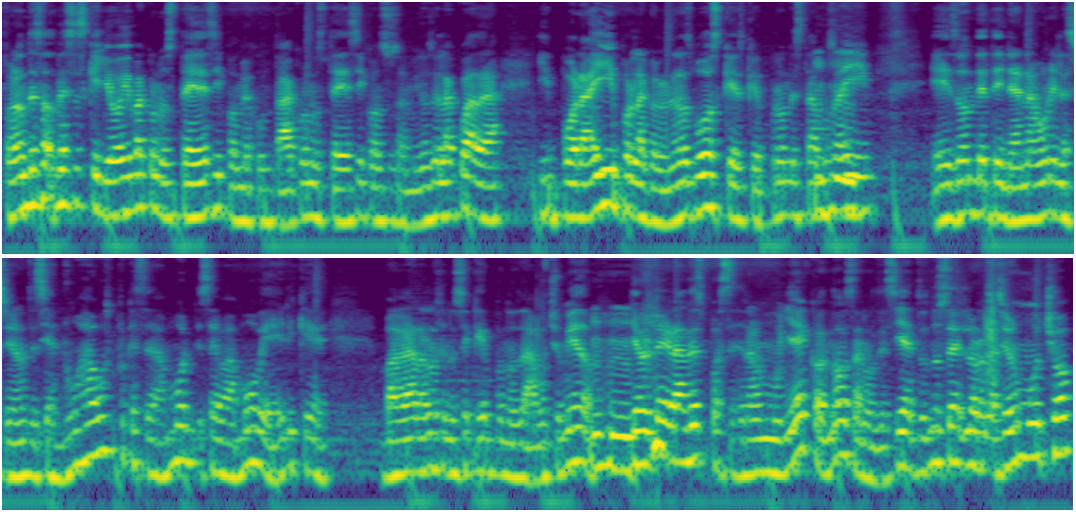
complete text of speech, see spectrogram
Fueron de esas veces que yo iba con ustedes y pues me juntaba con ustedes y con sus amigos de la cuadra. Y por ahí, por la colonia de los bosques, que por donde estamos ahí, es donde tenían a uno y la señora nos decía, no aguas porque se va, a mo- se va a mover y que va a agarrarlos y no sé qué, pues nos daba mucho miedo. Ujú. Y ahorita de grandes, pues eran muñecos, ¿no? O sea, nos decía. Entonces, no sé, lo relaciono mucho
